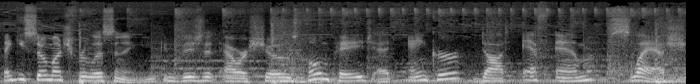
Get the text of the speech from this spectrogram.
Thank you so much for listening. You can visit our show's homepage at anchor.fm slash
